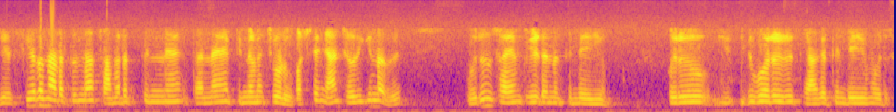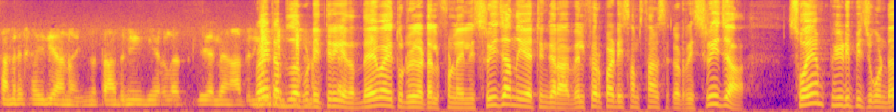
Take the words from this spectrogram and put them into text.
ജസീറ നടത്തുന്ന സമരത്തിന് തന്നെ പിന്തുണച്ചോളൂ. പക്ഷെ ഞാൻ ചോദിക്കുന്നത് ഒരു സ്വയം പീഡനത്തിന്റെയും ഒരു ഇതുപോലൊരു ത്യാഗത്തിന്റെയും ഒരു സമരശൈലിയാണ് ഇന്നത്തെ ആധുനിക കേരളത്തിലെ എത്താം. ദയവായി തുടരുക ടെലിഫോൺ ലൈനിൽ. ശ്രീജ നെയ്യാറ്റിങ്കര വെൽഫെയർ പാർട്ടി സംസ്ഥാന സെക്രട്ടറി. ശ്രീജ സ്വയം പീഡിപ്പിച്ചുകൊണ്ട്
